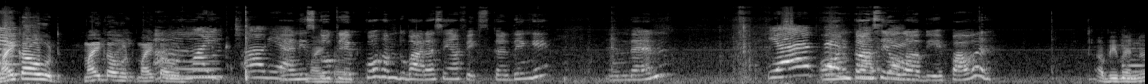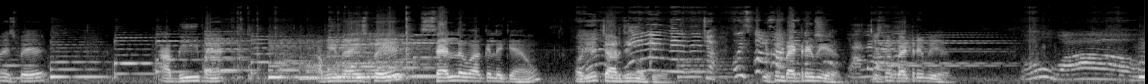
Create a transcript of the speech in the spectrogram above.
mic out mic out mic out mic आ गया. एंड इसको क्लिप को हम दोबारा से यहाँ फिक्स कर देंगे. एंड देन ऑन कहाँ से होगा अब ये? पावर अभी मैंने इस पे अभी मैं अभी मैं इस पे सेल लगा के लेके आया हूँ और ये चार्जिंग होती है। इसमें बैटरी भी है। इसमें बैटरी भी है। ओह वाह अभी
